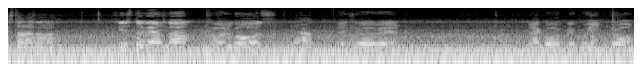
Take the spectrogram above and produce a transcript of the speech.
Sista vändan då. Sista vändan, full gas. Ja. Nu kör vi. Det här kommer bli skitbra.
